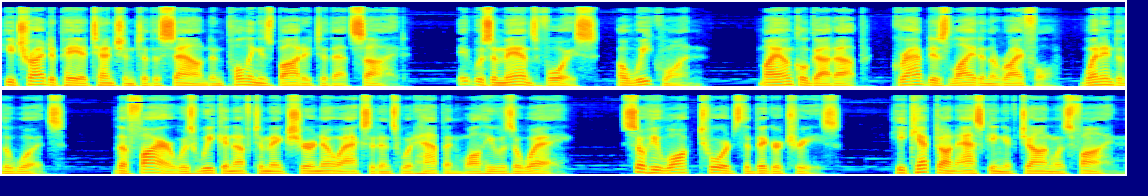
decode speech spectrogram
He tried to pay attention to the sound and pulling his body to that side. It was a man's voice, a weak one. My uncle got up, grabbed his light and the rifle, went into the woods. The fire was weak enough to make sure no accidents would happen while he was away. So he walked towards the bigger trees. He kept on asking if John was fine.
